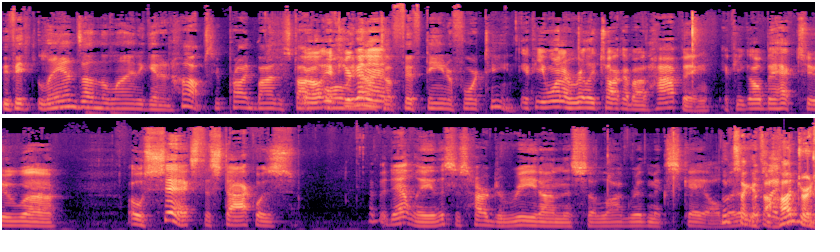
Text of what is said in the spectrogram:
if it lands on the line again and hops, you probably buy the stock Well, if all the way down to 15 or 14. if you want to really talk about hopping, if you go back to uh, 06, the stock was evidently this is hard to read on this uh, logarithmic scale. Looks but like it it's a hundred.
